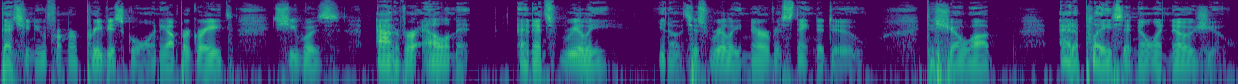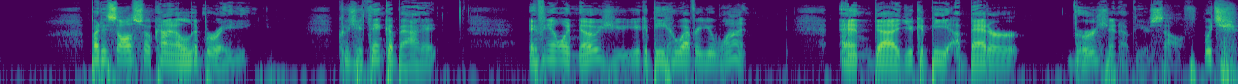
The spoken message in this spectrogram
that she knew from her previous school in the upper grades, she was out of her element, and it's really, you know, it's just really nervous thing to do, to show up at a place that no one knows you. But it's also kind of liberating because you think about it if no one knows you, you could be whoever you want. and uh, you could be a better version of yourself, which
